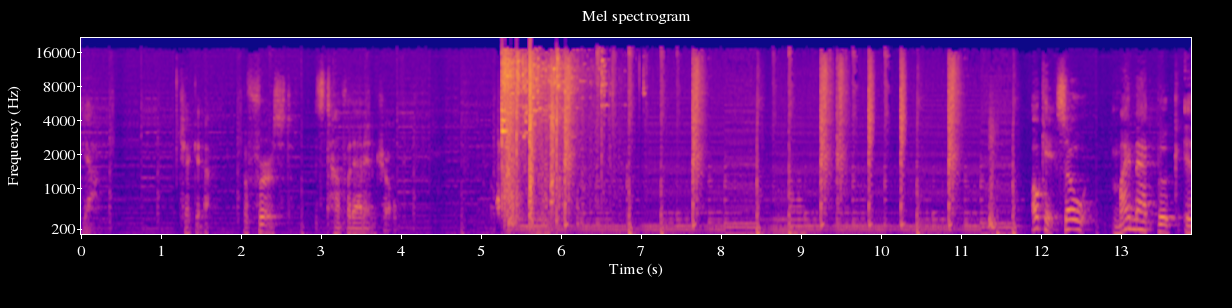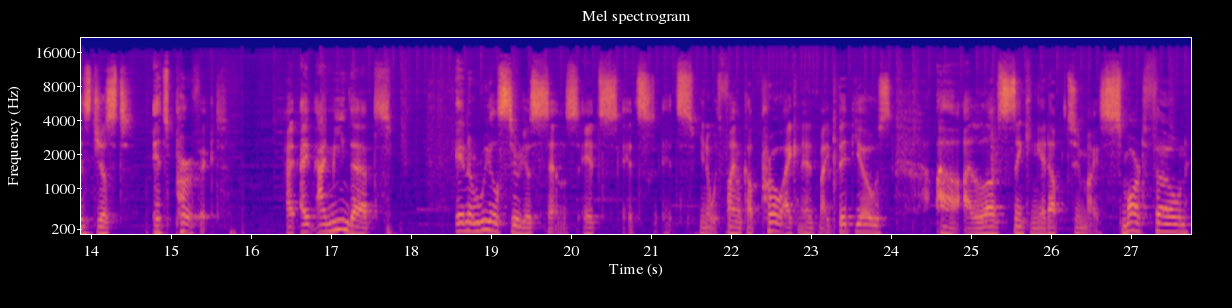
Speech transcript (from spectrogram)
Yeah, check it out. But first, it's time for that intro. Okay, so my MacBook is just, it's perfect. I, I, I, mean that in a real serious sense. It's, it's, it's, you know, with Final Cut Pro, I can edit my videos. Uh, I love syncing it up to my smartphone.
